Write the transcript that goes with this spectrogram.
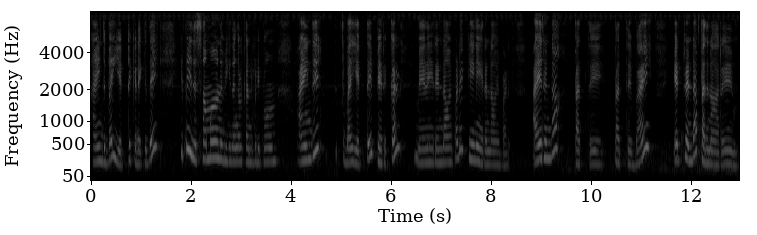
ஐந்து பை எட்டு கிடைக்குது. இப்போ இது சமான விகிதங்கள் கண்டுபிடிப்போம். ஐந்து பை எட்டு பெருக்கல் மேலே இரண்டாம் வாய்ப்பாடு கீழே இரண்டாம் வாய்ப்பாடு ஐ ரெண்டா பத்து பத்து பை எட்டு ரெண்டா பதினாறு.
